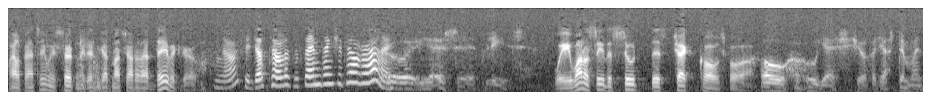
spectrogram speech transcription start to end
Well, Patsy, we certainly didn't get much out of that David girl. No, she just told us the same thing she told Riley. Uh, yes, sir, please. We want to see the suit this check calls for. Oh, oh, yes, sure. Just a minute.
